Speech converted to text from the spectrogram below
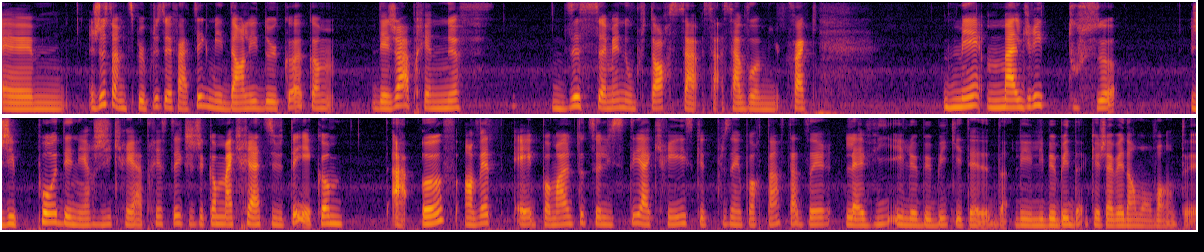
Euh, juste un petit peu plus de fatigue, mais dans les deux cas, comme déjà après neuf dix semaines ou plus tard, ça, ça, va mieux. Fait mais malgré tout ça, j'ai pas d'énergie créatrice. J'ai comme ma créativité est comme à off. En fait, est pas mal toute sollicitée à créer ce qui est le plus important, c'est-à-dire la vie et le bébé qui était dans, les, bébés que j'avais dans mon ventre, euh,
